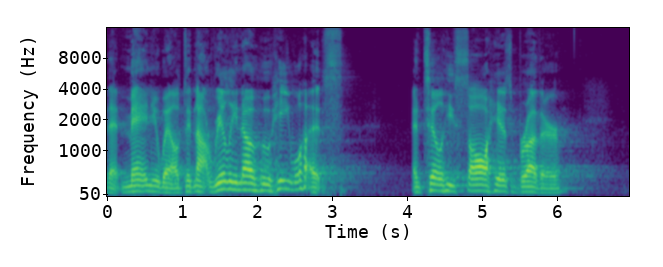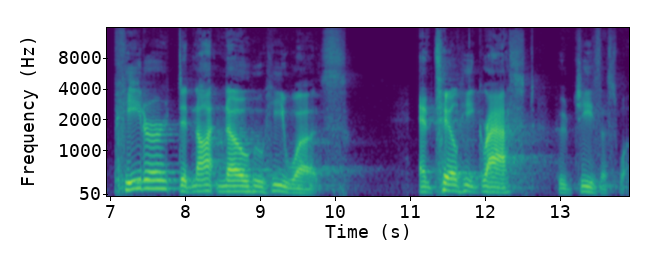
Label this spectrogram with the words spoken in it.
that Manuel did not really know who he was until he saw his brother, Peter did not know who he was until he grasped who Jesus was.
